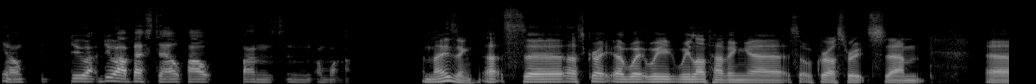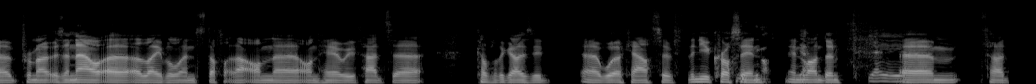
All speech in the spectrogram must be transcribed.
you know, do do our best to help out fans and, and whatnot. Amazing. That's uh, that's great. Uh, we, we we love having uh, sort of grassroots um, uh, promoters, and now a, a, label and stuff like that on uh, on here. We've had uh, a couple of the guys who work out of the New Cross Inn in yeah. London. Yeah, yeah, yeah. Um, had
